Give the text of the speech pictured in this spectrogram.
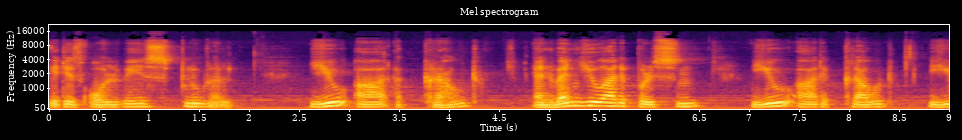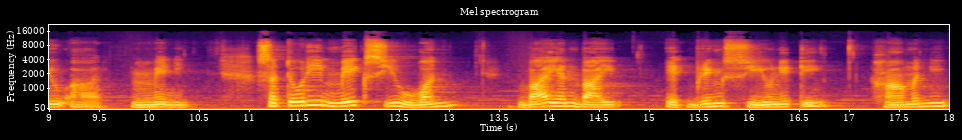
it is always plural. You are a crowd, and when you are a person, you are a crowd, you are many. Satori makes you one. By and by, it brings unity, harmony,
